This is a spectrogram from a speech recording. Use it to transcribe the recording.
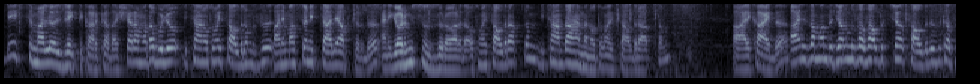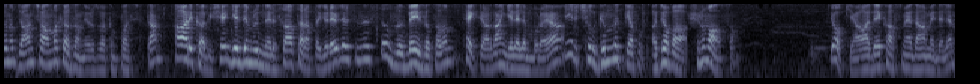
büyük ihtimalle ölecektik arkadaşlar ama W bir tane otomatik saldırımızı animasyon iptali yaptırdı. Yani görmüşsünüzdür o arada. Otomatik saldırı attım. Bir tane daha hemen otomatik saldırı attım. Harikaydı. Aynı zamanda canımız azaldıkça saldırı hızı kazanıp can çalma kazanıyoruz bakın pasiften. Harika bir şey. Girdim ürünleri sağ tarafta görebilirsiniz. Hızlı base atalım. Tekrardan gelelim buraya. Bir çılgınlık yapıp acaba şunu mu alsam? Yok ya AD kasmaya devam edelim.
